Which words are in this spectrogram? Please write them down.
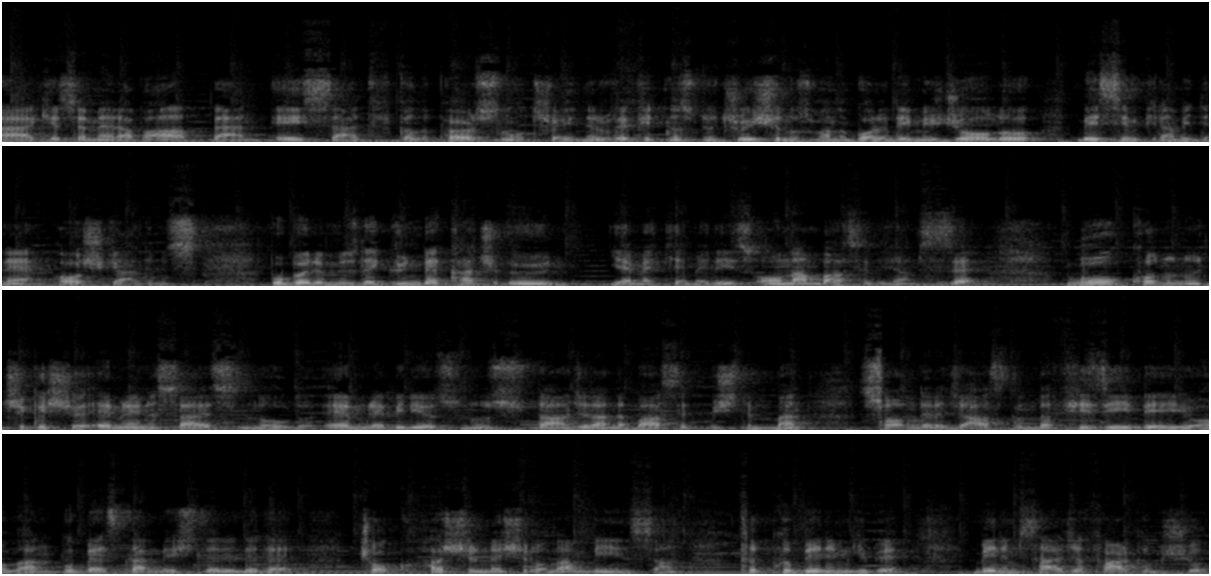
Herkese merhaba. Ben ACE sertifikalı personal trainer ve fitness nutrition uzmanı Bora Demircioğlu. Besin piramidine hoş geldiniz. Bu bölümümüzde günde kaç öğün yemek yemeliyiz ondan bahsedeceğim size. Bu konunun çıkışı Emre'nin sayesinde oldu. Emre biliyorsunuz daha önceden de bahsetmiştim ben. Son derece aslında fiziği de iyi olan, bu beslenme işleriyle de çok haşır neşir olan bir insan. Tıpkı benim gibi. Benim sadece farkım şu.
